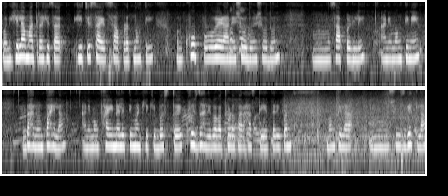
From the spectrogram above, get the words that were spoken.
पण हिला मात्र हिचा हिची साईज सापडत नव्हती. पण खूप वेळाने शोधून शोधून सापडली. आणि मग तिने घालून पाहिला. आणि मग फायनली ती म्हटली की बसतोय खुश झाली बघा थोडंफार हसते तरी पण मग तिला शूज घेतला.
